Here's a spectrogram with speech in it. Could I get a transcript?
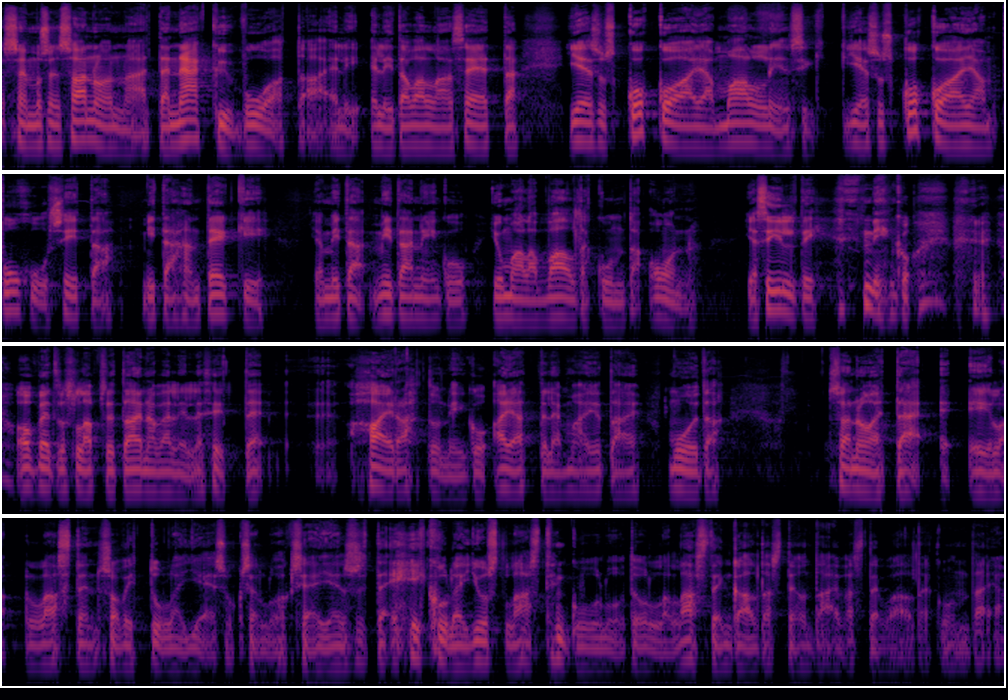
semmoisen sanonnan, että näky vuotaa. Eli, eli tavallaan se, että Jeesus koko ajan mallinsi, Jeesus koko ajan puhuu sitä, mitä hän teki ja mitä, mitä niin kuin Jumalan valtakunta on. Ja silti niin kuin, opetuslapset aina välillä sitten hairahtu niin kuin, ajattelemaan jotain muuta. Sanoo, että ei lasten sovi tulla Jeesuksen luokse ja Jeesus, että ei kuule, just lasten kuuluu tulla. Lasten kaltaisten on taivasten valtakunta ja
